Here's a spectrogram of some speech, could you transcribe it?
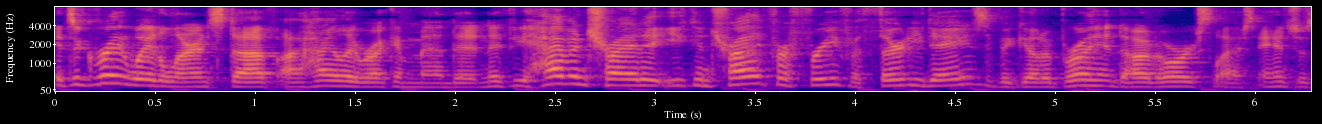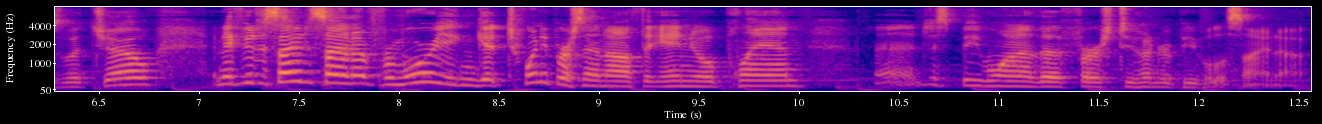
It's a great way to learn stuff, I highly recommend it, and if you haven't tried it, you can try it for free for 30 days if you go to brilliant.org slash answerswithjoe, and if you decide to sign up for more, you can get 20% off the annual plan, eh, just be one of the first 200 people to sign up.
